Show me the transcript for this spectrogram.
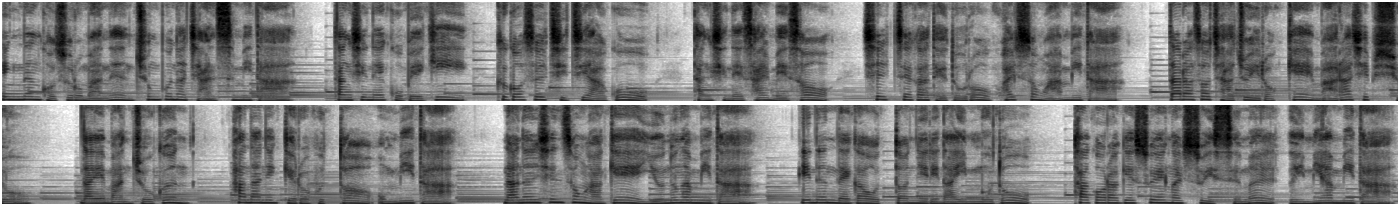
읽는 것으로만은 충분하지 않습니다. 당신의 고백이 그것을 지지하고 당신의 삶에서 실제가 되도록 활성화합니다. 따라서 자주 이렇게 말하십시오. 나의 만족은 하나님께로부터 옵니다. 나는 신성하게 유능합니다. 이는 내가 어떤 일이나 임무도 탁월하게 수행할 수 있음을 의미합니다.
